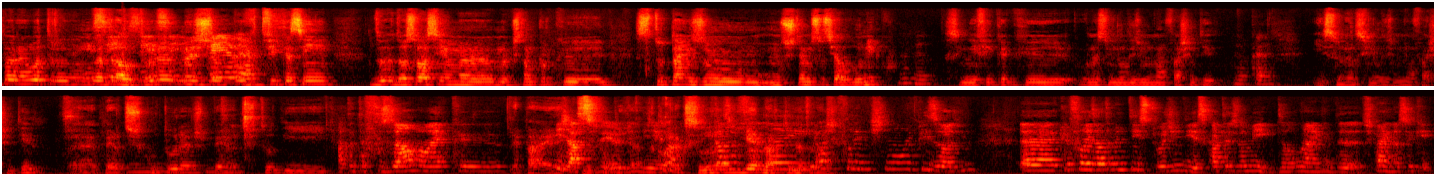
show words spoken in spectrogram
para outro, Sim, outra sim, altura, sim, mas aberto. fico assim, dou, dou só assim uma, uma questão porque se tu tens um, um sistema social único, Uhum. significa que o nacionalismo não faz sentido. Ok. E se o nacionalismo não faz sentido, eh, perdes culturas, perdes tudo e. Há tanta fusão, não é? Que. Epá, é E já se vê hoje em dia. Claro que sim, e é eu, falei, eu natural. acho que falei nisto num episódio. ah, que eu falei exatamente disso. Tu, hoje em dia, se cá tens um amigo da Alemanha, de, de Espanha, não sei o quê,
